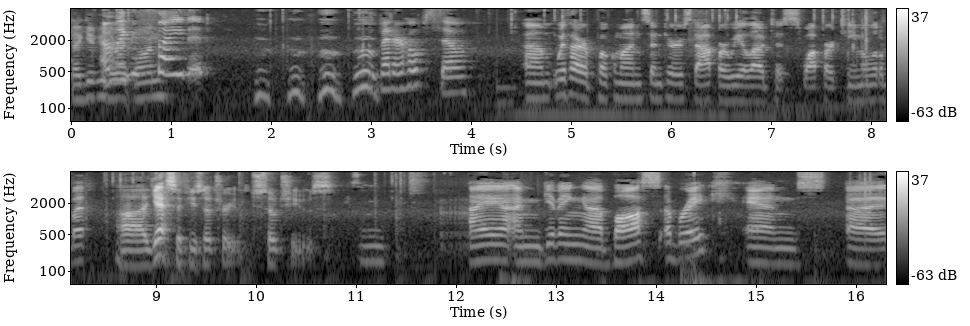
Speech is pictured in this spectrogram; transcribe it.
Did I give you the I'm right one? excited. Better hope so. Um, with our Pokemon Center stop, are we allowed to swap our team a little bit? Uh, yes, if you so, tru- so choose. 'Cause I'm, I I'm giving uh, Boss a break and uh,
